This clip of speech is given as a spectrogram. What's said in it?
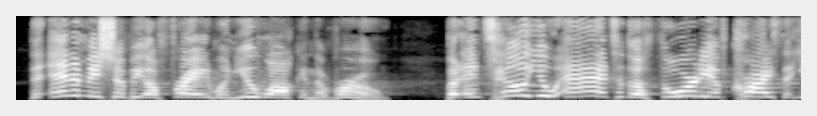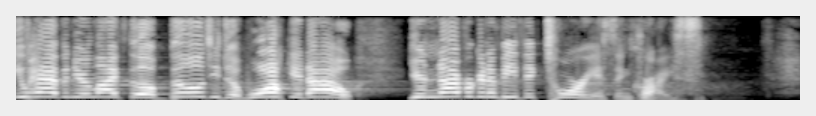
the enemy should be afraid when you walk in the room but until you add to the authority of Christ that you have in your life the ability to walk it out, you're never going to be victorious in Christ.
